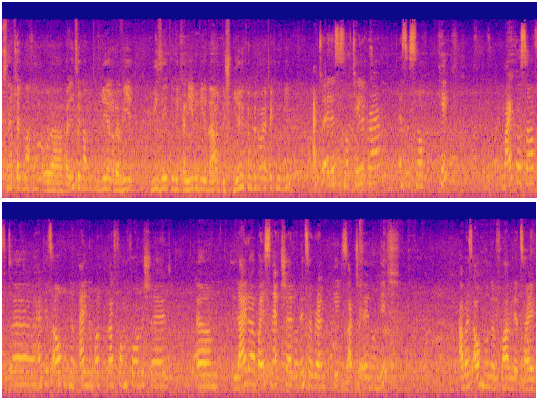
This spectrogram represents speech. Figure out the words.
Snapchat machen oder bei Instagram integrieren oder wie, wie seht ihr die Kanäle, die ihr damit bespielen könnt mit eurer Technologie? Aktuell ist es noch Telegram, es ist noch Kick. Microsoft äh, hat jetzt auch eine eigene Bot-Plattform vorgestellt. Ähm, leider bei Snapchat und Instagram geht es aktuell noch nicht. Aber es ist auch nur eine Frage der Zeit.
